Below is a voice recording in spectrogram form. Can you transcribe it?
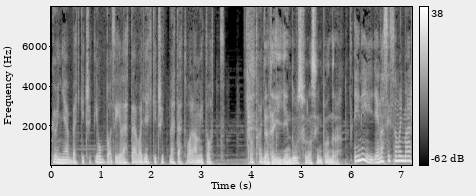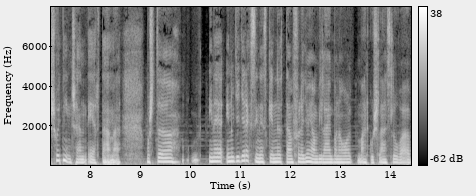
könnyebb, egy kicsit jobb az élete, vagy egy kicsit letett valamit ott. ott De te így indulsz fel a színpadra? Én így, én azt hiszem, hogy máshogy nincsen értelme. Most uh, én, én ugye gyerekszínészként nőttem föl egy olyan világban, ahol Márkus Lászlóval,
